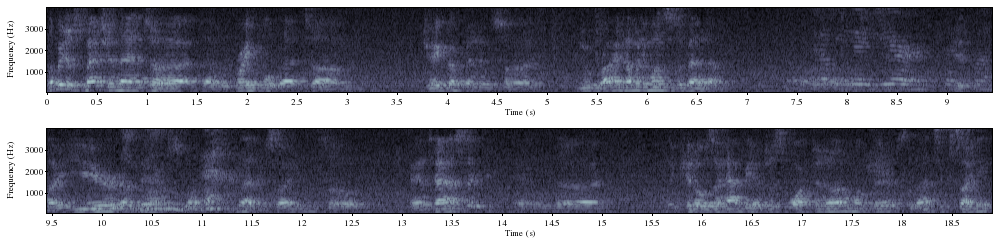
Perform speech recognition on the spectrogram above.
Let me just mention that, uh, that we're grateful that um, Jacob and his uh, new bride, how many months has it been now? It'll be a year It- A year Eleven next month. Isn't that exciting? So, fantastic. And uh, the kiddos are happy. I just walked in on them up there, so that's exciting.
